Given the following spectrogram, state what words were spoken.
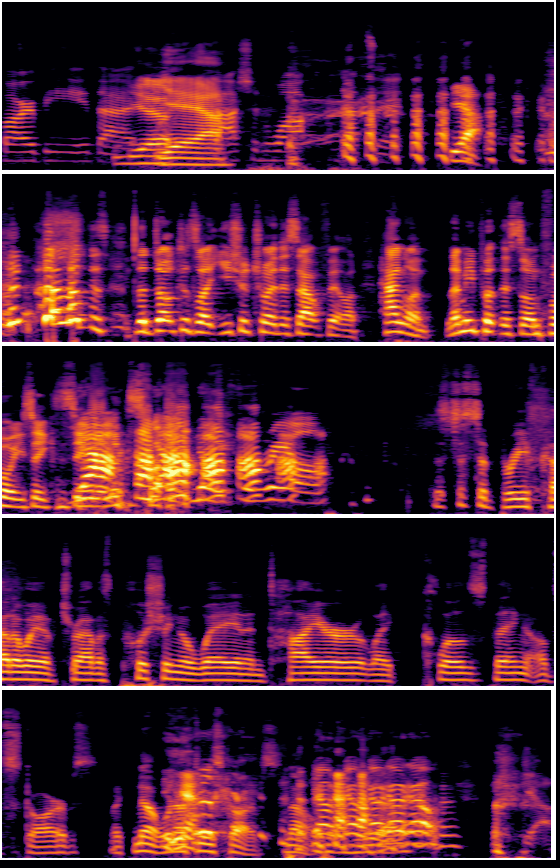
Barbie that Yeah. Yeah. fashion walk. That's it. yeah. I love this. The doctor's like, you should try this outfit on. Hang on, let me put this on for you so you can see what it looks like. yeah, no, for real. It's just a brief cutaway of Travis pushing away an entire like clothes thing of scarves. Like, no, we're not Yeah. doing scarves. No. No, no, no, no, no. Yeah.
